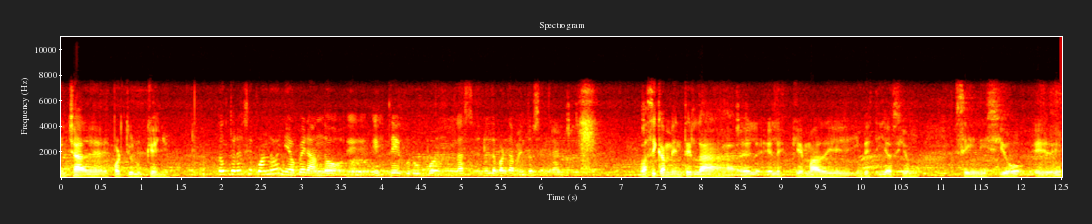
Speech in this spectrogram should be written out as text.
hinchada de Deportivo Luqueño. Doctor, ¿hace cuándo venía operando este grupo en, el departamento central? Básicamente el, esquema de investigación se inició en,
